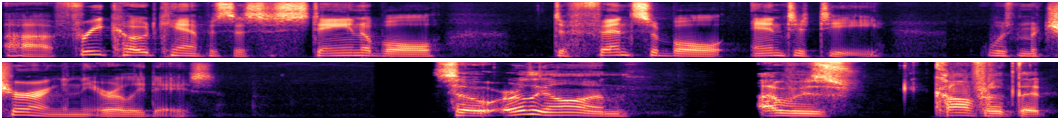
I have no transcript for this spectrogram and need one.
uh, Free Code Camp as a sustainable, defensible entity was maturing in the early days. So early on, I was confident that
